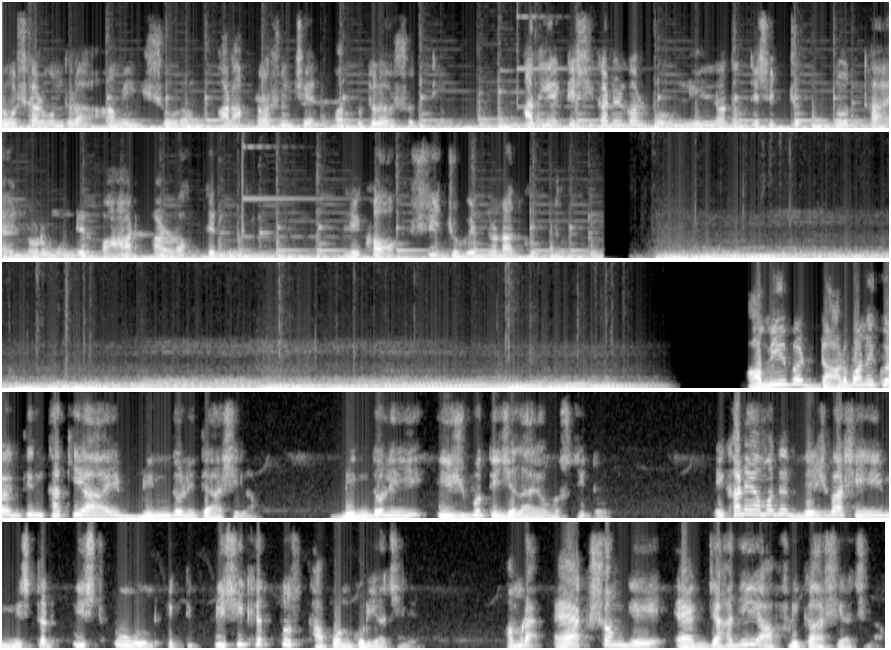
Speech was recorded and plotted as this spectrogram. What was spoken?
নমস্কার বন্ধুরা, আমি সৌরভ। আর আপনারা শুনছেন অদ্ভুত হলেও সত্যি। আজকে একটি শিকারের গল্প নীল নদের দেশের চতুর্থ অধ্যায় নরমুন্ডের পাহাড় আর রক্তের নদী। লেখক শ্রী যোগেন্দ্রনাথ গুপ্ত। আমি এবার ডারবানে কয়েকদিন থাকিয়াই বৃন্দলিতে আসিলাম। বৃন্দলি ইসবতী জেলায় অবস্থিত। এখানে আমাদের দেশবাসী মিস্টার ইস্টউড একটি কৃষিক্ষেত্র স্থাপন করিয়াছিলেন। আমরা একসঙ্গে এক জাহাজেই আফ্রিকা আসিয়াছিলাম।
